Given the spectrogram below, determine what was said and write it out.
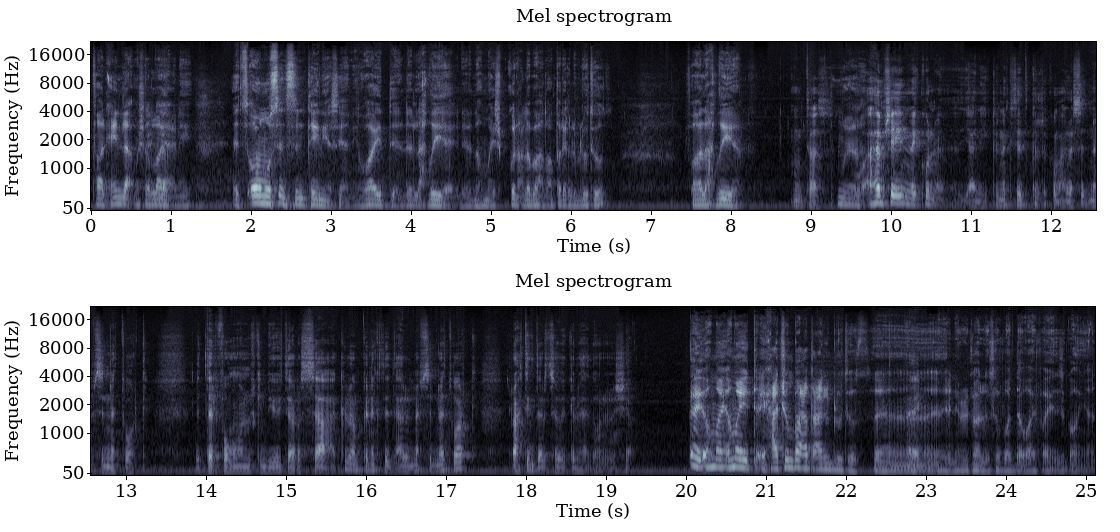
فالحين لا ما شاء الله لا. يعني it's almost instantaneous يعني وايد لحظيه يعني لأنهم يشبكون على بعض عن طريق البلوتوث. فلحظية. ممتاز. Yeah. وأهم شيء إنه يكون يعني connected كلكم على نفس الـ network. التلفون الكمبيوتر الساعة كلهم connected على نفس الـ network راح تقدر تسوي كل هذول الأشياء. إي هم هم يحاكون بعض على البلوتوث. آه أي. يعني regardless of what the Wi-Fi is going on.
